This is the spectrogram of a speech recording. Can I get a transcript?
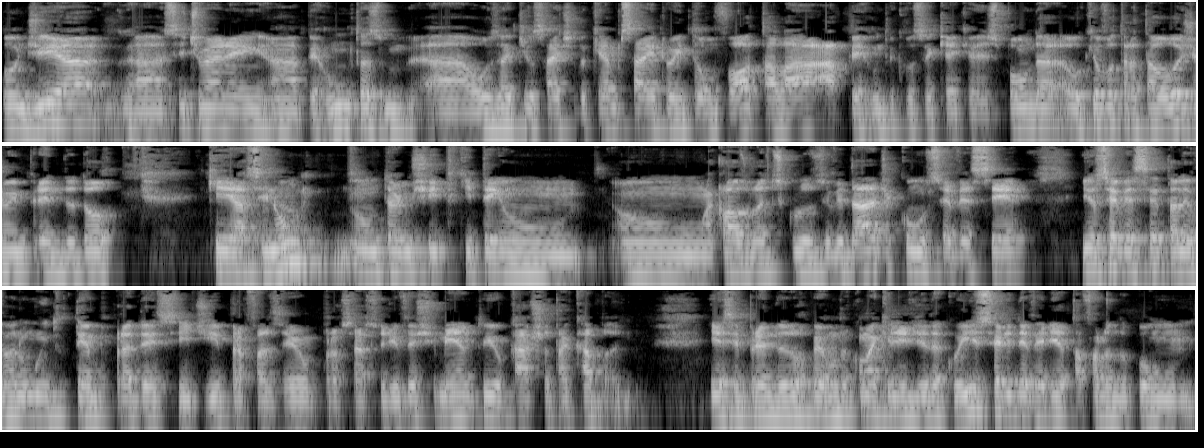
Bom dia. Uh, se tiverem uh, perguntas, uh, usa aqui o site do Campsite ou então vota lá a pergunta que você quer que eu responda. O que eu vou tratar hoje é um empreendedor que assinou um, um term sheet que tem um, um, uma cláusula de exclusividade com o CVC e o CVC está levando muito tempo para decidir, para fazer o processo de investimento e o caixa está acabando. E esse empreendedor pergunta como é que ele lida com isso, ele deveria estar tá falando com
